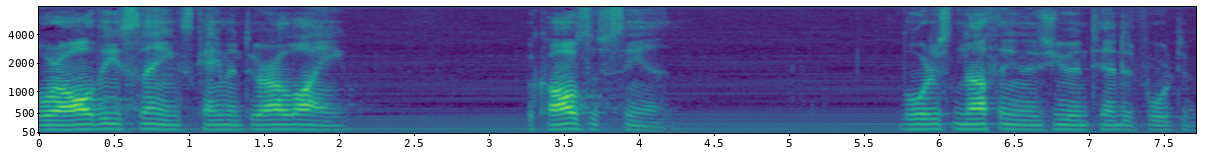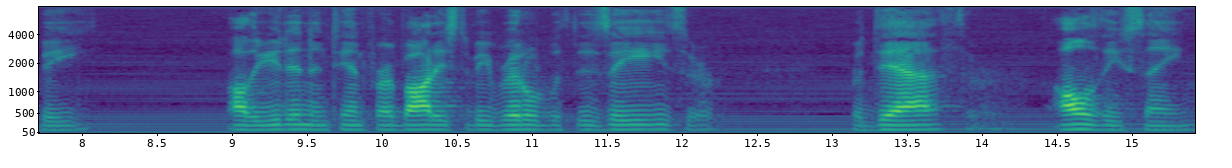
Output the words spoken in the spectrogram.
Lord, all these things came into our life because of sin. Lord, it's nothing as you intended for it to be. Father, you didn't intend for our bodies to be riddled with disease or or death or all of these things.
